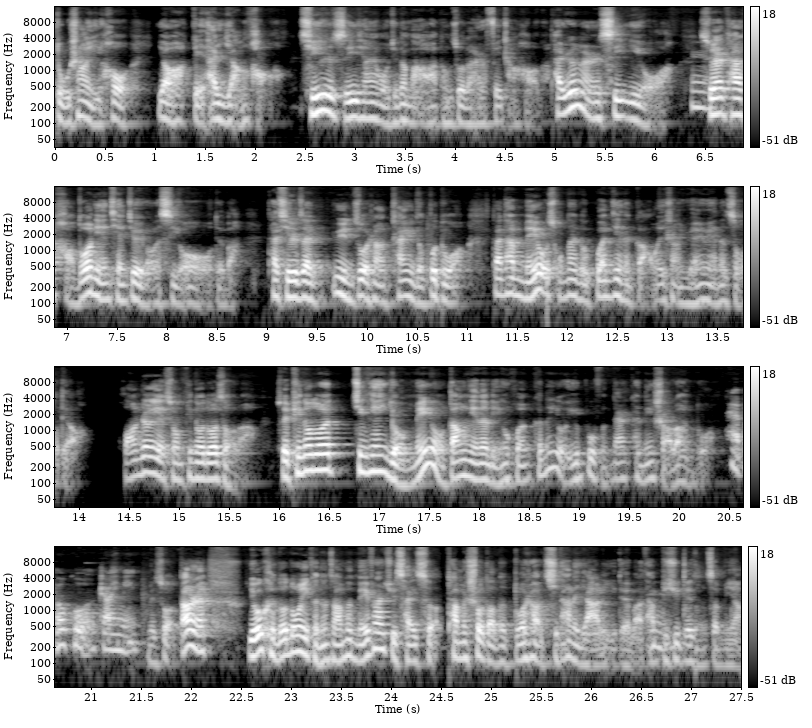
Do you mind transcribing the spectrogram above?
赌上以后要给他养好。其实仔细想想，我觉得马化腾做的还是非常好的。他仍然是 CEO 啊，虽然他好多年前就有了 COO，对吧？他其实在运作上参与的不多，但他没有从那个关键的岗位上远远的走掉。黄峥也从拼多多走了。所以拼多多今天有没有当年的灵魂？可能有一部分，但是肯定少了很多。还包括张一鸣，没错。当然，有很多东西可能咱们没法去猜测，他们受到的多少其他的压力，对吧？他必须得怎么怎么样。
